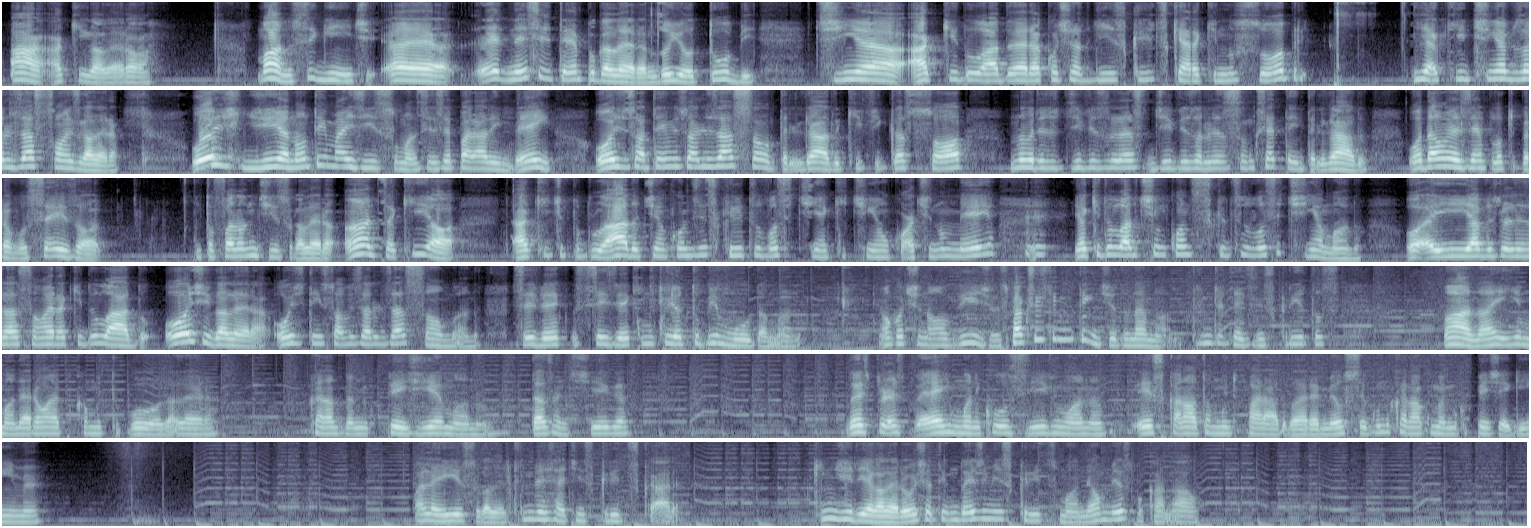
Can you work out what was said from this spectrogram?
Ah, aqui, galera, ó. Mano, seguinte, é, é, nesse tempo, galera, do YouTube, tinha aqui do lado era a quantidade de inscritos, que era aqui no sobre, e aqui tinha visualizações, galera. Hoje em dia não tem mais isso, mano, se separarem bem, hoje só tem visualização, tá ligado? Que fica só o número de, visualiza de visualização que você tem, tá ligado? Vou dar um exemplo aqui pra vocês, ó. Eu tô falando disso, galera. Antes aqui, ó, Aqui, tipo, do lado tinha quantos inscritos você tinha. Aqui tinha um corte no meio. E aqui do lado tinha quantos inscritos você tinha, mano. E a visualização era aqui do lado. Hoje, galera, hoje tem só visualização, mano. Vocês vê, vocês vê como que o YouTube muda, mano. Vamos continuar o vídeo? Espero que vocês tenham entendido, né, mano? 33 inscritos. Mano, aí, mano, era uma época muito boa, galera. O canal do MPG, mano, das antigas. Dois Players BR, mano, inclusive, mano, esse canal tá muito parado, galera. É meu segundo canal com meu amigo PG Gamer. Olha isso, galera. 37 inscritos, cara. Quem diria, galera? Hoje eu tenho 2 mil inscritos, mano. É o mesmo canal.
